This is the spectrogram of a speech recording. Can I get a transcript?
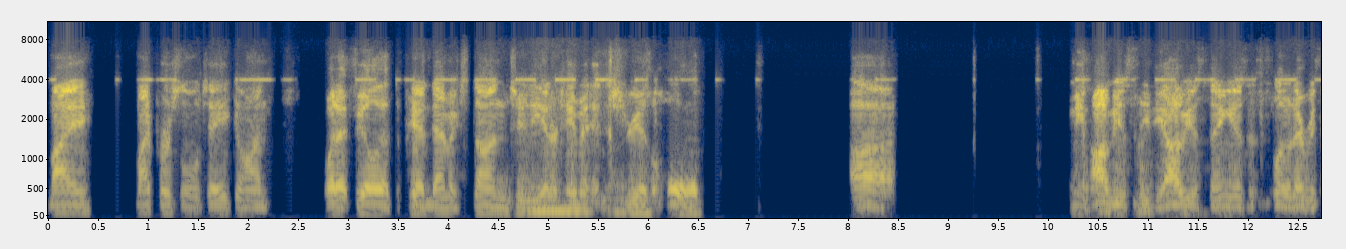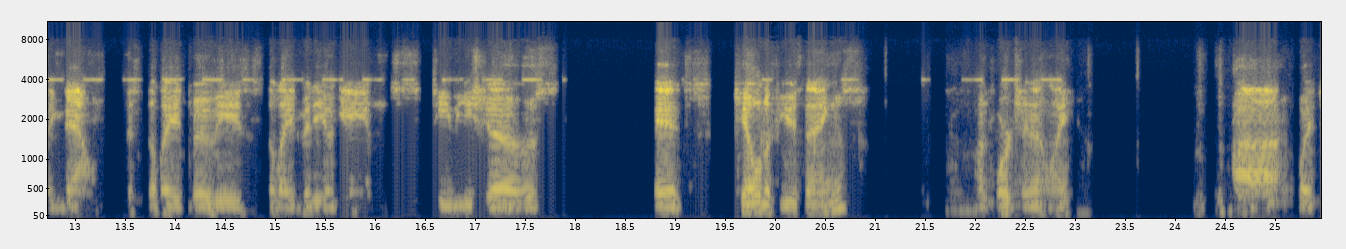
my my personal take on what I feel that the pandemic's done to the entertainment industry as a whole. Uh, I mean, obviously, the obvious thing is it's slowed everything down. It's delayed movies, it's delayed video games, TV shows. It's killed a few things, unfortunately. Uh, which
